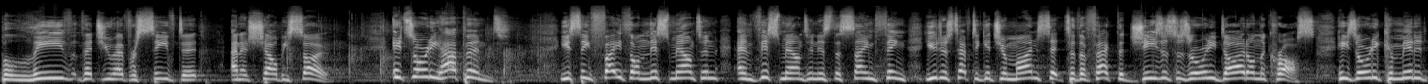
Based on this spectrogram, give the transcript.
Believe that you have received it, and it shall be so. It's already happened. You see, faith on this mountain and this mountain is the same thing. You just have to get your mindset to the fact that Jesus has already died on the cross. He's already committed,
